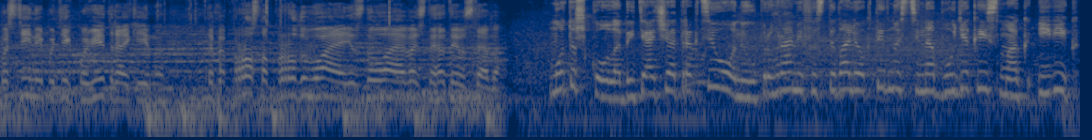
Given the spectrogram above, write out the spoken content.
постійний потік повітря, який тебе просто продуває і здуває весь негатив з тебе. Мотошкола, дитячі атракціони у програмі фестивалю активності на будь-який смак і вік.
